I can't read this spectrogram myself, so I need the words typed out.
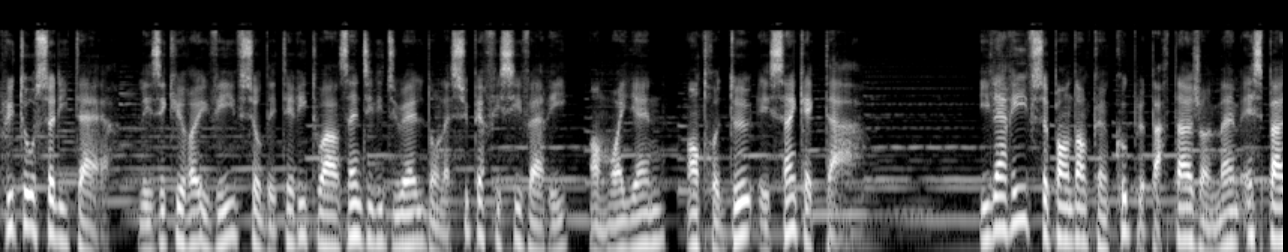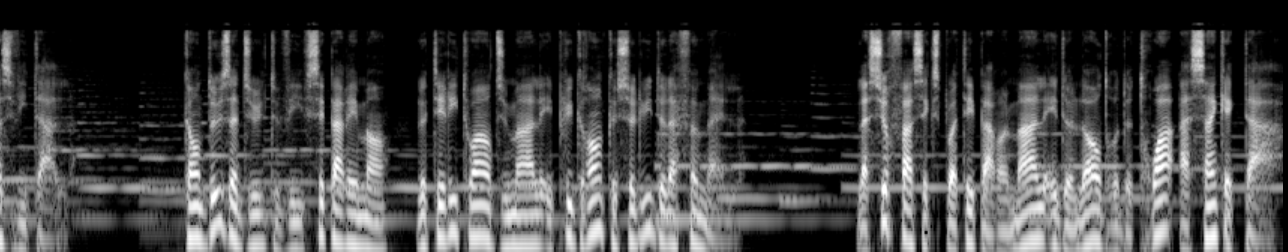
Plutôt solitaires, les écureuils vivent sur des territoires individuels dont la superficie varie, en moyenne, entre 2 et 5 hectares. Il arrive cependant qu'un couple partage un même espace vital. Quand deux adultes vivent séparément, le territoire du mâle est plus grand que celui de la femelle. La surface exploitée par un mâle est de l'ordre de 3 à 5 hectares.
